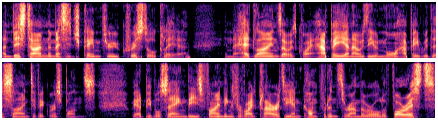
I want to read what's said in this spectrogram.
And this time the message came through crystal clear. In the headlines, I was quite happy, and I was even more happy with the scientific response. We had people saying these findings provide clarity and confidence around the role of forests.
